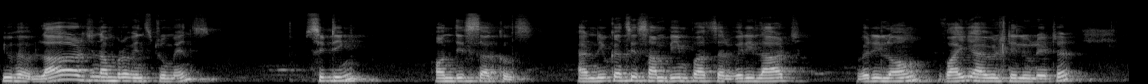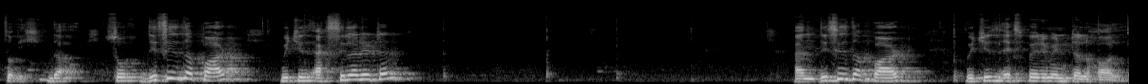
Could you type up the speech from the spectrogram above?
you have large number of instruments sitting on these circles. And you can see some beam paths are very large very long. Why? I will tell you later. So the so this is the part which is accelerator and this is the part which is experimental hall.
